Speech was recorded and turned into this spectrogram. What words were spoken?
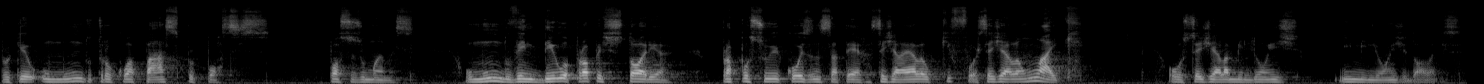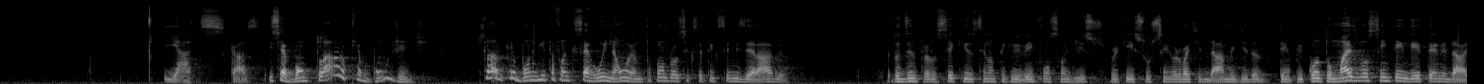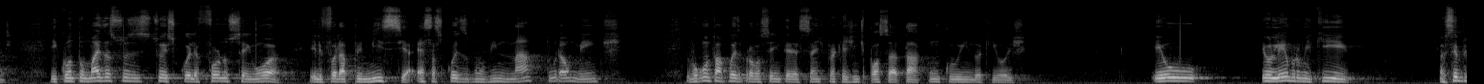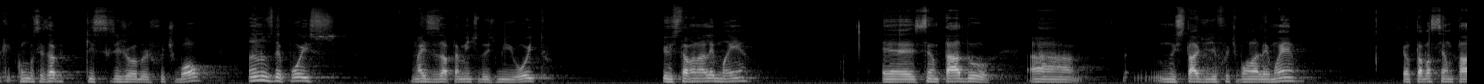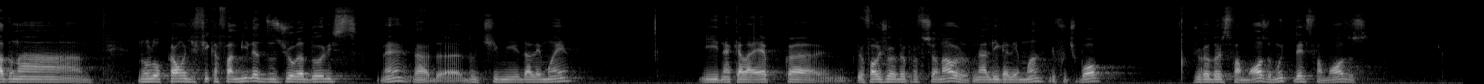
Porque o mundo trocou a paz por posses, posses humanas. O mundo vendeu a própria história para possuir coisas nessa terra, seja ela o que for, seja ela um like, ou seja ela milhões e milhões de dólares. Iates, casa. Isso é bom? Claro que é bom, gente. Claro que é bom, ninguém está falando que isso é ruim, não. Eu não estou falando para você que você tem que ser miserável. Eu estou dizendo para você que você não tem que viver em função disso, porque isso o Senhor vai te dar à medida do tempo. E quanto mais você entender a eternidade, e quanto mais a sua, sua escolha for no Senhor, Ele for a primícia, essas coisas vão vir naturalmente. Eu vou contar uma coisa para você interessante para que a gente possa estar tá concluindo aqui hoje. Eu, eu lembro-me que, eu sempre, como você sabe, quis ser jogador de futebol. Anos depois, mais exatamente 2008, eu estava na Alemanha é, sentado ah, no estádio de futebol na Alemanha. Eu estava sentado na, no local onde fica a família dos jogadores né, da, da, do time da Alemanha. E naquela época, eu falo jogador profissional na Liga Alemã de futebol, jogadores famosos, muitos deles famosos.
